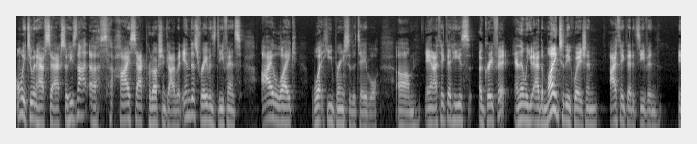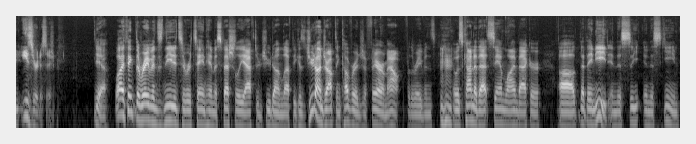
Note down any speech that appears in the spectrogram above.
only two and a half sacks, so he's not a high sack production guy. But in this Ravens defense, I like what he brings to the table, um, and I think that he's a great fit. And then when you add the money to the equation, I think that it's even an easier decision. Yeah. Well, I think the Ravens needed to retain him, especially after Judon left, because Judon dropped in coverage a fair amount for the Ravens. It was kind of that Sam linebacker uh, that they need in this in this scheme,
